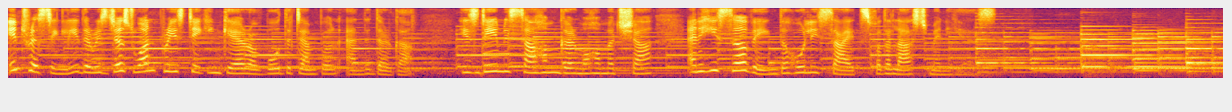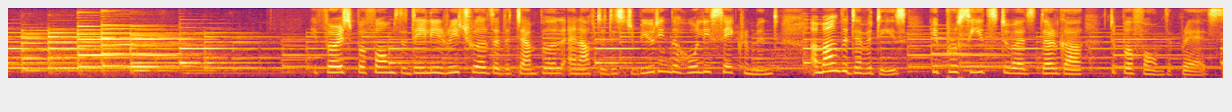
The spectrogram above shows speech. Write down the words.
Interestingly, there is just one priest taking care of both the temple and the dargah. His name is Sahamgar Muhammad Shah and he is serving the holy sites for the last many years. First performs the daily rituals at the temple and after distributing the holy sacrament among the devotees, he proceeds towards Dargah to perform the prayers.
